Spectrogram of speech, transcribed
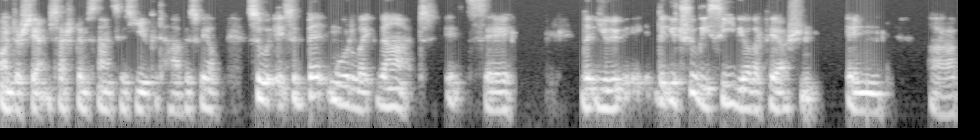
under certain circumstances you could have as well. So it's a bit more like that. It's uh, that you that you truly see the other person in uh,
